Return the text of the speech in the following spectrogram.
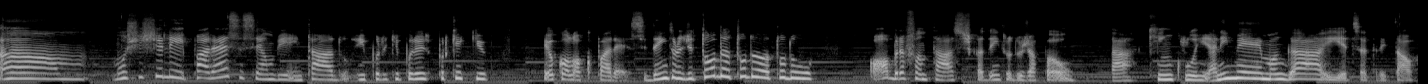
Um, Mushishi ele parece ser ambientado e por que por, por que, que eu coloco parece. Dentro de toda, toda, toda obra fantástica dentro do Japão, tá? Que inclui anime, mangá e etc e tal.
